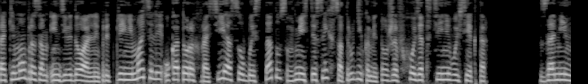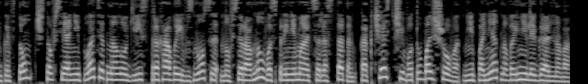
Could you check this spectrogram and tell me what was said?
Таким образом, индивидуальные предприниматели, у которых в России особый статус, вместе с их сотрудниками тоже входят в теневой сектор. Заминка в том, что все они платят налоги и страховые взносы, но все равно воспринимаются Росстатом, как часть чего-то большого, непонятного и нелегального.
